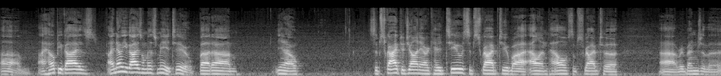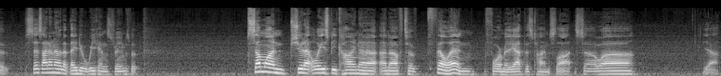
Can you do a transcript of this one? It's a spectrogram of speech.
Um, I hope you guys, I know you guys will miss me too, but, um, you know, subscribe to John Arcade 2, subscribe to uh, Alan Powell, subscribe to uh, Revenge of the Cis. I don't know that they do weekend streams, but someone should at least be kind enough to fill in for me at this time slot. So, uh, yeah.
